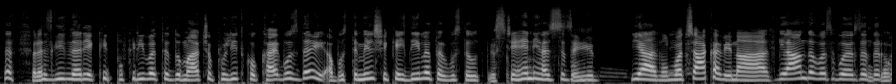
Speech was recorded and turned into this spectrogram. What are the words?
razgibnarje, ki pokrivate domačo politiko, kaj bo zdaj. A boste imeli še kaj delati, ali boste odpuščeni, ali se boste. Ja, bomo čakali na Glavno, da vas bojo zadržali.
